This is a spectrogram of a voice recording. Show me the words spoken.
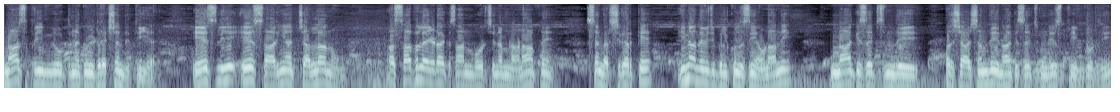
ਨਾ ਸੁਪਰੀਮ ਕੋਰਟ ਨੇ ਕੋਈ ਡਾਇਰੈਕਸ਼ਨ ਦਿੱਤੀ ਹੈ। ਇਸ ਲਈ ਇਹ ਸਾਰੀਆਂ ਚਾਲਾਂ ਨੂੰ ਅਸਫਲ ਹੈ ਜਿਹੜਾ ਕਿਸਾਨ ਮੋਰਚੇ ਨੇ ਬਣਾਉਣਾ ਆਪਣੇ ਸੰਘਰਸ਼ ਕਰਕੇ। ਇਹਨਾਂ ਦੇ ਵਿੱਚ ਬਿਲਕੁਲ ਅਸੀਂ ਆਉਣਾ ਨਹੀਂ, ਨਾ ਕਿਸੇ ਕਿਸਮ ਦੀ ਪ੍ਰਸ਼ਾਸਨ ਦੀ, ਨਾ ਕਿਸੇ ਕਿਸਮ ਦੀ ਸੁਪਰੀਮ ਕੋਰਟ ਦੀ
